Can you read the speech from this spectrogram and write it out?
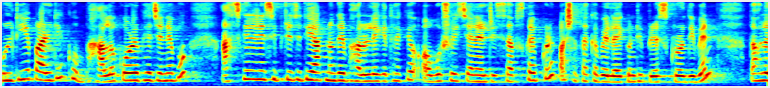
উল্টিয়ে পাল্টিয়ে খুব ভালো করে ভেজে নেব। আজকের রেসিপিটি যদি আপনাদের ভালো লেগে থাকে, অবশ্যই চ্যানেলটি সাবস্ক্রাইব করে পাশে থাকা বেল আইকনটি প্রেস করে দিবেন। তাহলে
